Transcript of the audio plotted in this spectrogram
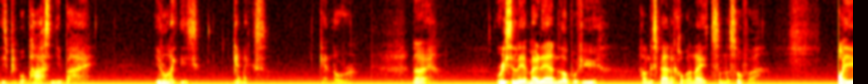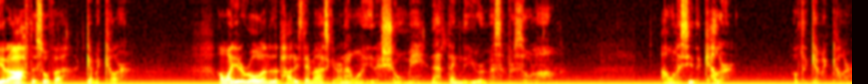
these people passing you by. You don't like these gimmicks getting over. Now, recently it might have ended up with you having to spend a couple of nights on the sofa. I want you to get off the sofa, gimmick killer. I want you to roll into the Paddy's Day Massacre and I want you to show me that thing that you were missing for so long. I want to see the killer of the gimmick killer.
